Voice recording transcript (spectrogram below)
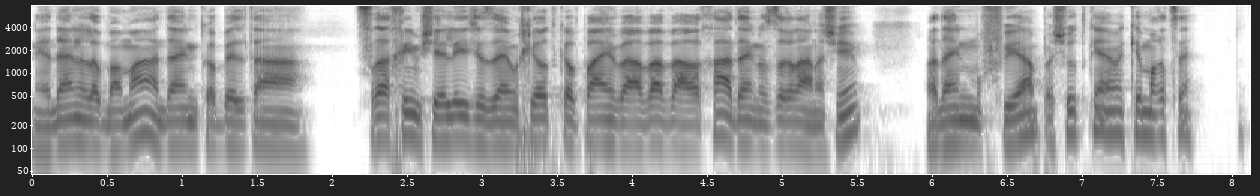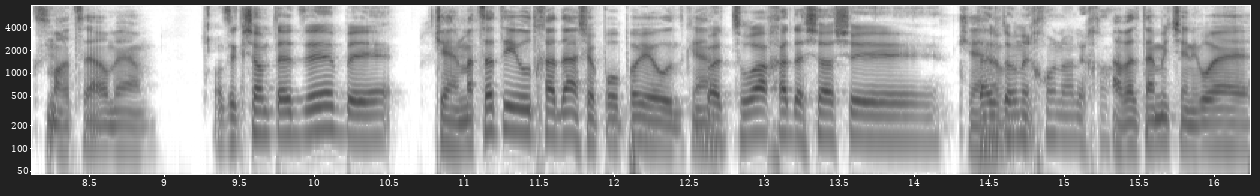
אני עדיין על הבמה עדיין מקבל את הצרכים שלי שזה מחיאות כפיים ואהבה והערכה עדיין עוזר לאנשים ועדיין מופיע פשוט כ- כמרצה מרצה הרבה היום. אז הגשמת את זה ב- כן מצאתי ייעוד חדש אפרופו ייעוד כן בצורה החדשה שהייתה כן. יותר נכונה לך. אבל תמיד כשאני רואה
